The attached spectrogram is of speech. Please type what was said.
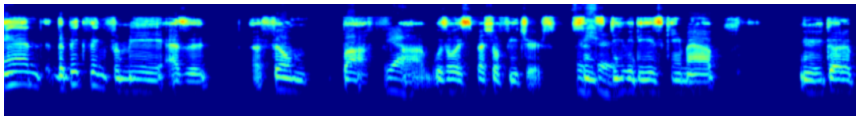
and the big thing for me as a, a film buff Yeah. uh, was always special features. For Since sure. DVDs came out, you know, you go to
